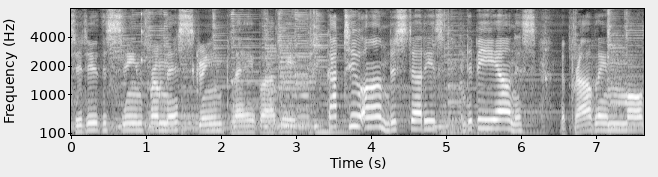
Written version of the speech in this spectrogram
to do the scene from this screenplay, but we've got two understudies, and to be honest, they're probably more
